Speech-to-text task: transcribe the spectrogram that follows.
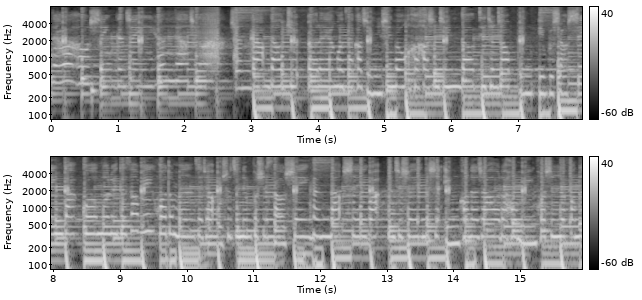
到心甘情愿进了圈套看到热的阳光在靠近心动和好心情都提前一不小心踏过墨绿的草坪花朵们在跳舞说今天不扫兴看到西瓜冰的空调骄傲的轰鸣热风的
